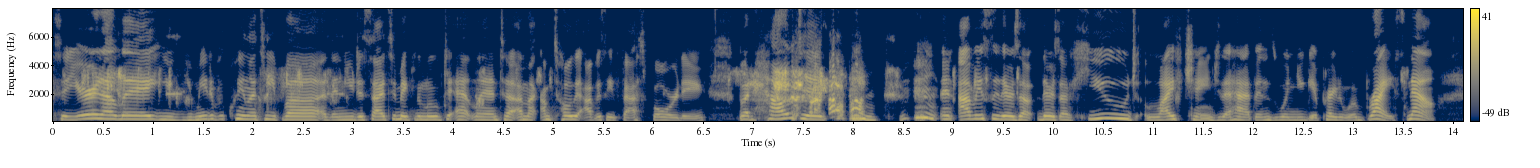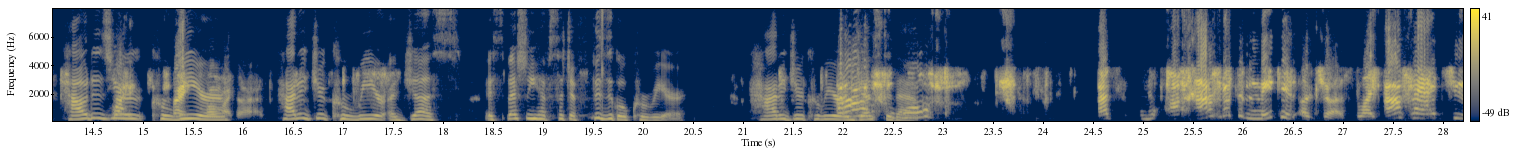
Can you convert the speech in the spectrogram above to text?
so you're in LA, you, you meet up with Queen Latifah, and then you decide to make the move to Atlanta. I'm like, I'm totally obviously fast forwarding, but how did and obviously there's a there's a huge life change that happens when you get pregnant with Bryce. Now, how does your Right, Right. career Oh my God. how did your career adjust? Especially you have such a physical career. How did your career Um, adjust to that? Well, I, I had to make it adjust. Like I had to.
